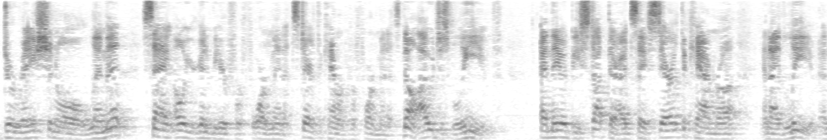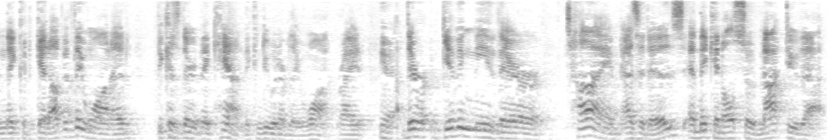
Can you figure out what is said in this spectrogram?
durational limit, saying, oh, you're going to be here for four minutes, stare at the camera for four minutes. No, I would just leave. And they would be stuck there. I'd say, stare at the camera, and I'd leave. And they could get up if they wanted, because they're, they can. They can do whatever they want, right? Yeah. They're giving me their time as it is, and they can also not do that.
